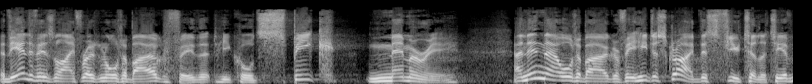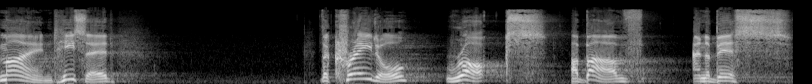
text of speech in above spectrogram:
at the end of his life wrote an autobiography that he called Speak Memory. And in that autobiography, he described this futility of mind. He said, the cradle rocks above an abyss.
